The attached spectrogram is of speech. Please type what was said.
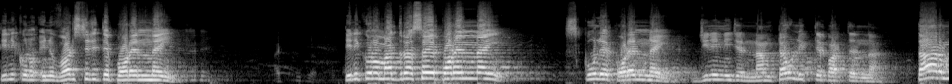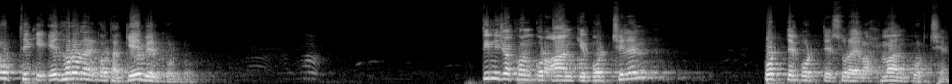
তিনি কোনো ইউনিভার্সিটিতে পড়েন নাই। তিনি কোনো মাদ্রাসায় পড়েন নাই, স্কুলে পড়েন নাই, যিনি নিজের নামটাও লিখতে পারতেন না। তার মুখ থেকে এ ধরনের কথা কে বের করল? তিনি যখন কোরআনকে পড়ছিলেন, পড়তে পড়তে সুরায় রহমান পড়ছেন।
